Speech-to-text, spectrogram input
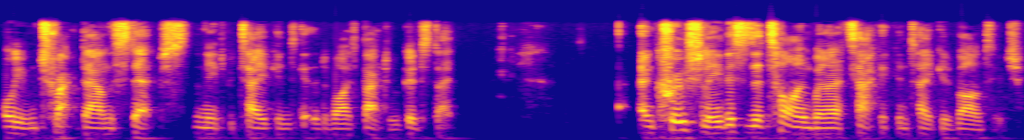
or even track down the steps that need to be taken to get the device back to a good state. And crucially, this is a time when an attacker can take advantage.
